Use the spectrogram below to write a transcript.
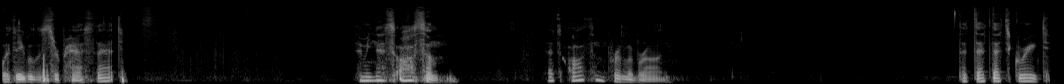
was able to surpass that? I mean, that's awesome. That's awesome for LeBron. That that that's great.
